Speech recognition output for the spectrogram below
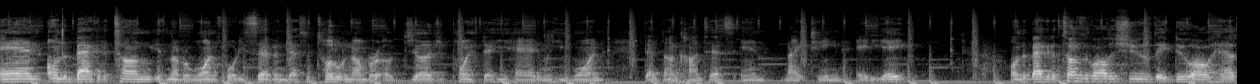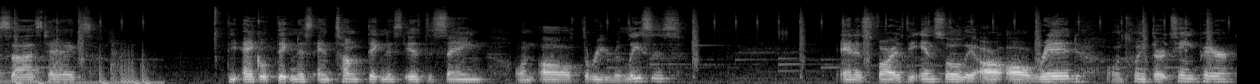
And on the back of the tongue is number 147. That's the total number of judge points that he had when he won that dunk contest in 1988. On the back of the tongues of all the shoes, they do all have size tags. The ankle thickness and tongue thickness is the same on all three releases. And as far as the insole, they are all red on 2013 pair.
